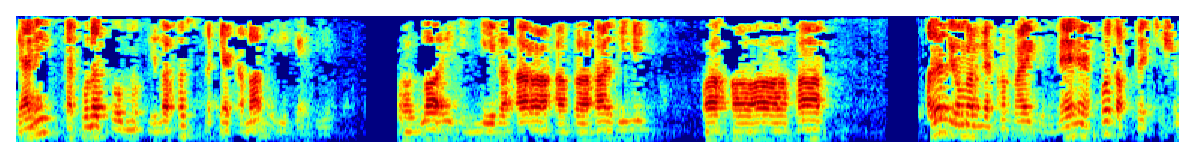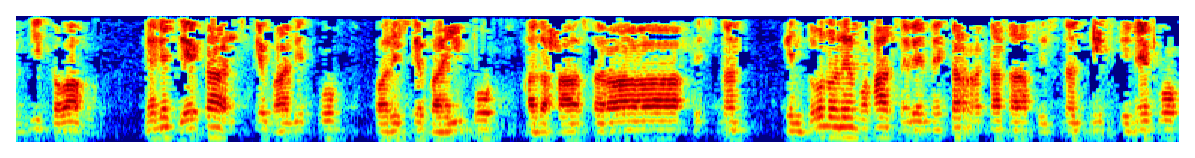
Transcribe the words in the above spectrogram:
یعنی سکولت کو لفظ کیا کلام یہ کہہ دیا۔ حضرت عمر نے فرمایا کہ میں نے خود اپنے چشمدی گواہ ہوں۔ میں نے دیکھا اس کے والد کو اور اس کے بھائی کو۔ حسن ان دونوں نے محاصرے میں کر رکھا تھا حسن ایک قلعے کو۔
